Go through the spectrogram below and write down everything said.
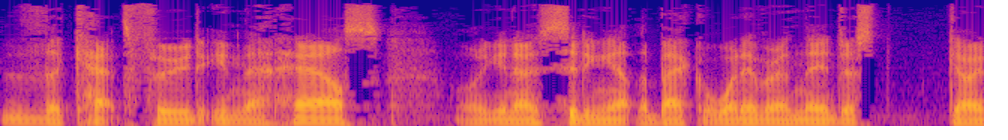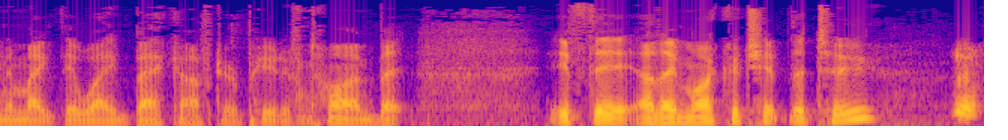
the cat's food in that house or, you know, sitting out the back or whatever, and they're just going to make their way back after a period of time. But if they are they microchipped the two? Yes.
